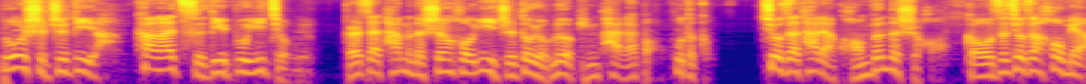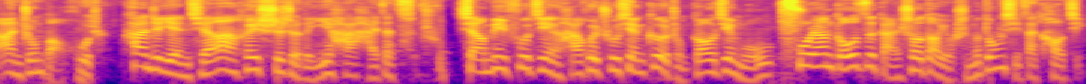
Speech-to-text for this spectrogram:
多事之地啊！看来此地不宜久留。而在他们的身后，一直都有乐平派来保护的狗。就在他俩狂奔的时候，狗子就在后面暗中保护着，看着眼前暗黑使者的遗骸还在此处，想必附近还会出现各种高阶魔物。忽然，狗子感受到有什么东西在靠近，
